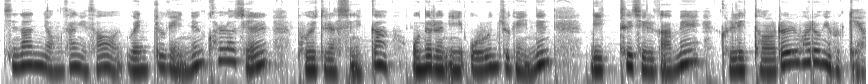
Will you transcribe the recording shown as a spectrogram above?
지난 영상에서 왼쪽에 있는 컬러 젤 보여드렸으니까 오늘은 이 오른쪽에 있는 니트 질감의 글리터를 활용해 볼게요.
